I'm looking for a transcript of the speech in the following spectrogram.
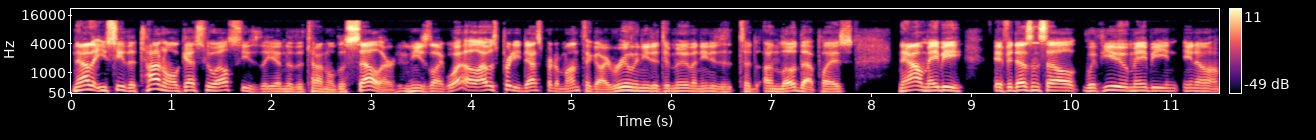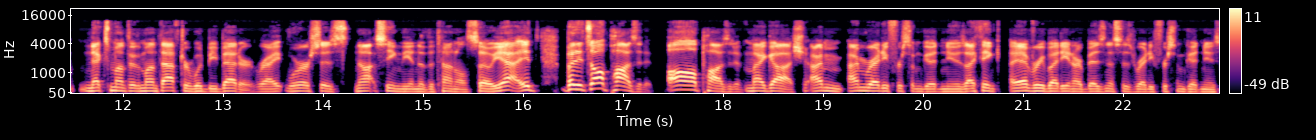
now that you see the tunnel, guess who else sees the end of the tunnel? The seller. And he's like, well, I was pretty desperate a month ago. I really needed to move. I needed to, to unload that place. Now, maybe if it doesn't sell with you, maybe, you know, next month or the month after would be better, right? Versus not seeing the end of the tunnel. So yeah, it's, but it's all positive, all positive. My gosh, I'm, I'm ready for some good news. I think everybody in our business is ready for some good news.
